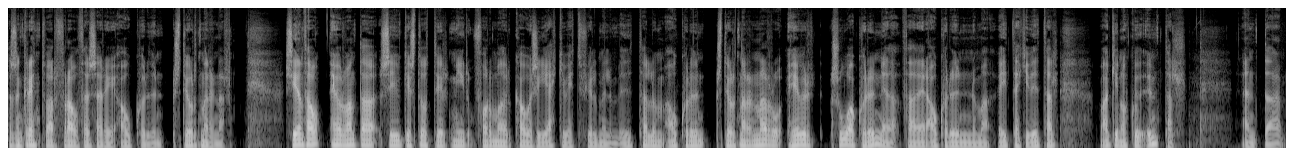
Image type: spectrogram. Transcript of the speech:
þar sem greint var frá þessari ákverðun stjórnarinnar. Síðan þá hefur Vanda Sigurgestóttir nýr formaður KSI ekki veitt fjölmjölum viðtalum ákverðun stjórnarinnar og hefur svo ákverðun, eða það er ákverðun um að veit ekki viðtal, vakið nokkuð umtal. En það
